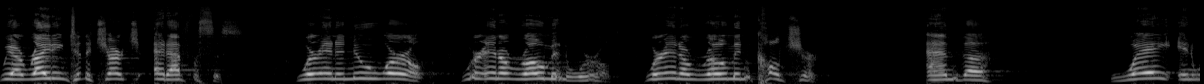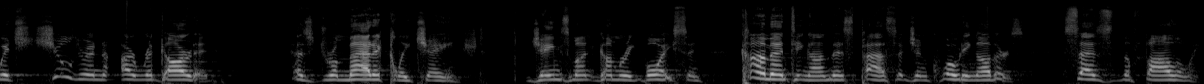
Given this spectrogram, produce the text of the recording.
We are writing to the church at Ephesus. We're in a new world. We're in a Roman world. We're in a Roman culture. And the way in which children are regarded has dramatically changed. James Montgomery Boice, in commenting on this passage and quoting others, says the following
